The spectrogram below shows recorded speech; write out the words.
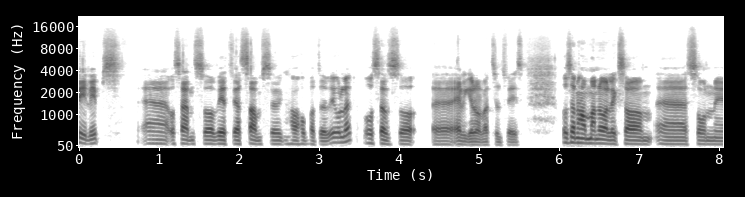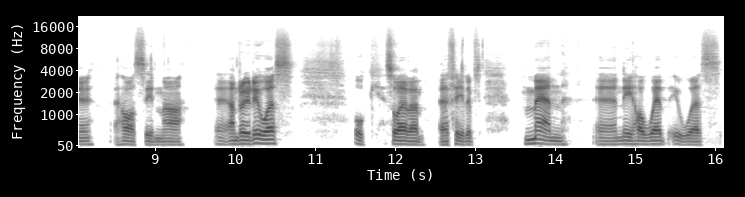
Philips. Eh, och sen så vet vi att Samsung har hoppat över OLED. Och sen så eh, LG då naturligtvis. Och sen har man då liksom eh, Sony har sina eh, Android OS. Och så även eh, Philips. Men eh, ni har WebOS.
